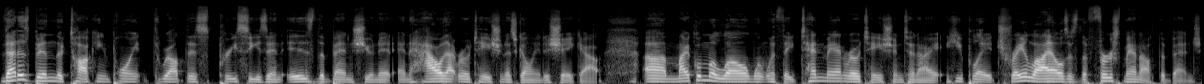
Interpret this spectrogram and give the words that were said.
That has been the talking point throughout this preseason is the bench unit and how that rotation is going to shake out. Um, Michael Malone went with a 10-man rotation tonight. He played Trey Lyles as the first man off the bench.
